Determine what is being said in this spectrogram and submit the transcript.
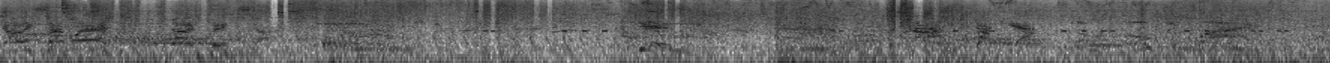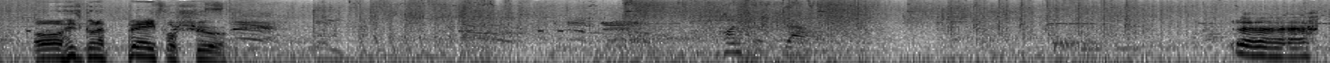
Going somewhere? Don't think so. Yes. Ah, got ya. Oh, he's gonna pay for sure. Hunter down. Uh,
